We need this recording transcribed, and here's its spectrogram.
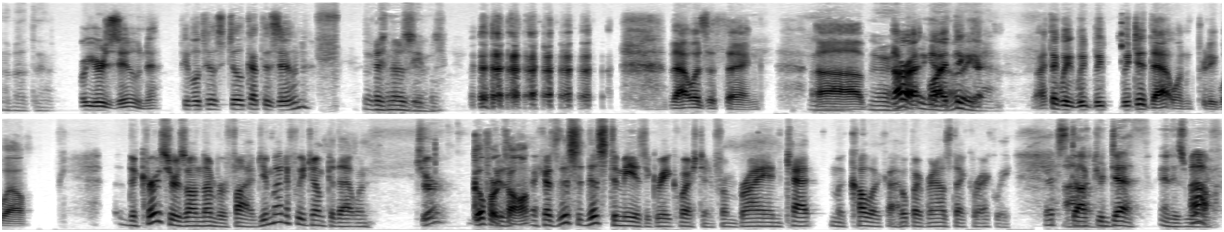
How about that? or your Zune. People still still got the Zune. There's no People. Zunes. that was a thing. Uh, all right. all right, we well, I got? What we think- got? I think we, we we we did that one pretty well. The cursor is on number five. Do you mind if we jump to that one? Sure. Go for it, Colin. Because this this to me is a great question from Brian Cat McCulloch. I hope I pronounced that correctly. That's Um, Doctor Death and his wife.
